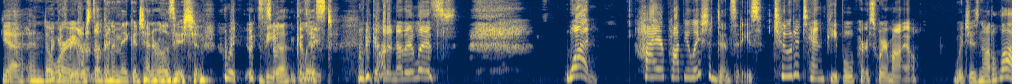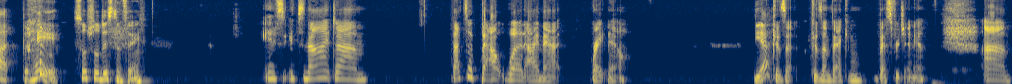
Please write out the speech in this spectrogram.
Yeah, and don't Because worry, got we're still going to make a generalization. we, we Via we- list. We, got another list. One, higher population densities, two to 10 people per square mile. which is not a lot, but hey, social distancing. It's, it's not, um, that's about what I'm at right now Yeah. because because I'm back in West Virginia. Um,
